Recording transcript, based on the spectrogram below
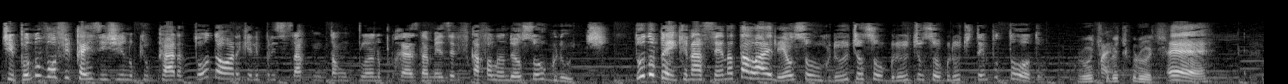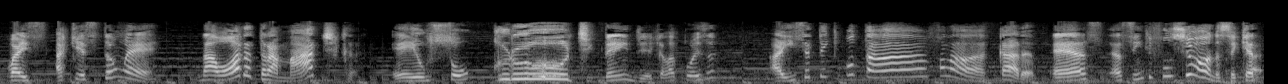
Tipo, eu não vou ficar exigindo que o cara, toda hora que ele precisar contar um plano pro resto da mesa, ele ficar falando eu sou o Groot. Tudo bem que na cena tá lá ele, eu sou o Groot, eu sou o Groot, eu sou o Groot o tempo todo. Groot, mas, Groot, Groot. É. Mas a questão é, na hora dramática, é eu sou o Groot, entende? Aquela coisa Aí você tem que botar, falar, cara, é, é assim que funciona. Você quer.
